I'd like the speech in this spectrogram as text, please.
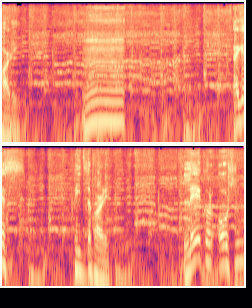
party I guess pizza party lake और ओशन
